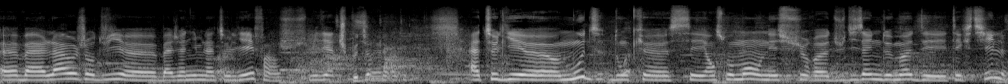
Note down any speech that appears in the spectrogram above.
Euh, bah, là aujourd'hui euh, bah, j'anime l'atelier, enfin je suis médiatrice. Tu peux dire euh, Atelier Mood, donc c'est en ce moment on est sur du design de mode et textile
